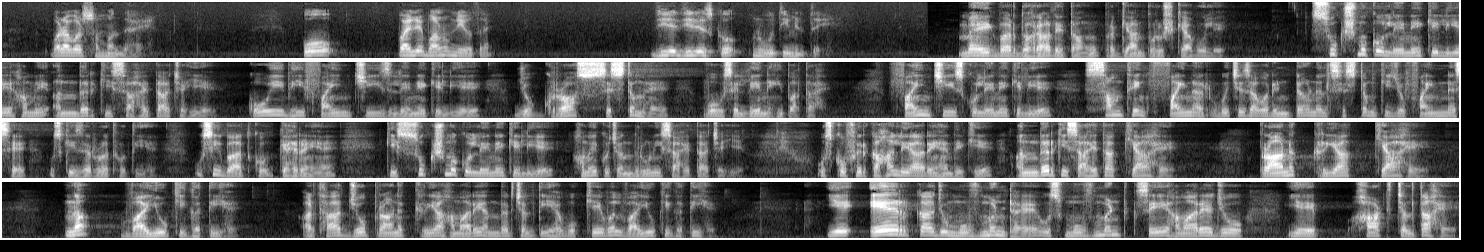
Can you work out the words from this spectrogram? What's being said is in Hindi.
बराबर संबंध है। वो पहले मालूम नहीं होता है। धीरे धीरे उसको अनुभूति मिलते है। मैं एक बार दोहरा देता हूँ, प्रज्ञान पुरुष क्या बोले? सूक्ष्म को लेने के लिए हमें अंदर की सहायता चाहिए। कोई भी फाइन चीज़ लेने के लिए जो ग्रॉस सिस्टम है, वो उसे ले नहीं पाता है। फाइन चीज़ को लेने के लिए something finer which is our internal system की जो फाइननेस है, उसकी ज़रूरत होती है। उसी बात को कह रहे हैं कि सूक्ष्म को लेने के लिए हमें कुछ अंदरूनी सहायता चाहिए। उसको फिर कहाँ ले आ रहे हैं देखिए। अंदर की सहायता क्या है? प्राण क्रिया क्या है? न, वायु की गति है। अर्थात जो प्राण क्रिया हमारे अंदर चलती है, वो केवल वायु की गति है। ये एयर का जो मूवमेंट है, उस मूवमेंट से हमारे जो ये हार्ट चलता है,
